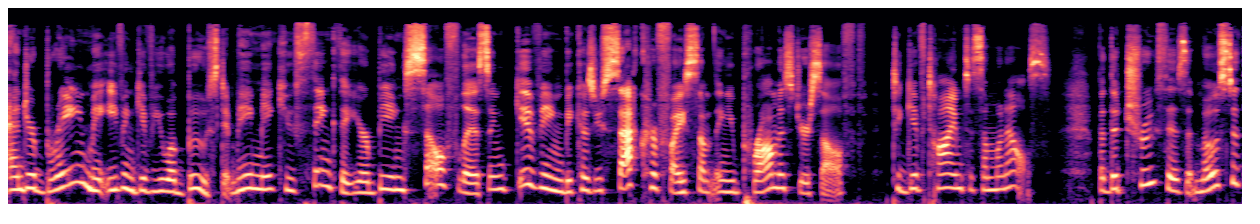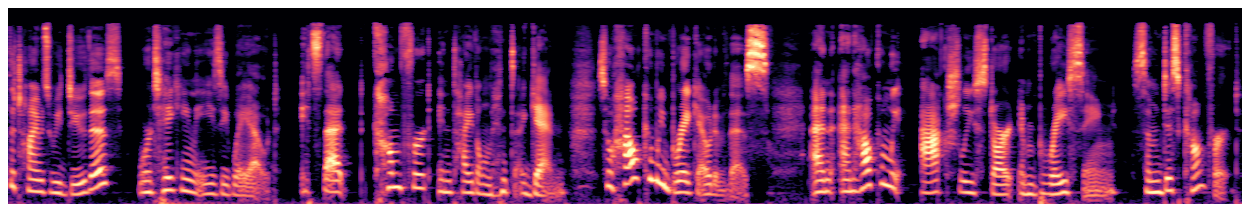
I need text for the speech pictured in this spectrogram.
And your brain may even give you a boost. It may make you think that you're being selfless and giving because you sacrificed something you promised yourself to give time to someone else. But the truth is that most of the times we do this, we're taking the easy way out. It's that comfort entitlement again. So, how can we break out of this? And, and how can we actually start embracing some discomfort?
